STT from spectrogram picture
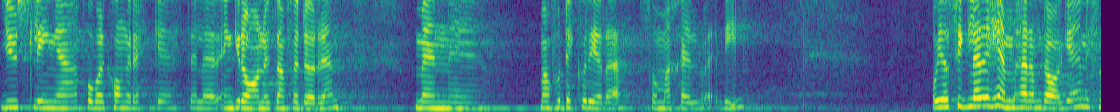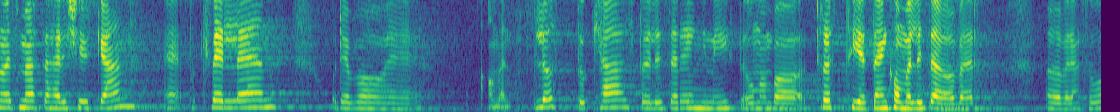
ljusslinga på balkongräcket eller en gran utanför dörren. Men eh, man får dekorera som man själv vill. Och jag cyklade hem häromdagen ifrån ett möte här i kyrkan eh, på kvällen och det var eh, ja, men blött och kallt och lite regnigt och man bara, tröttheten kommer lite över, över en så.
